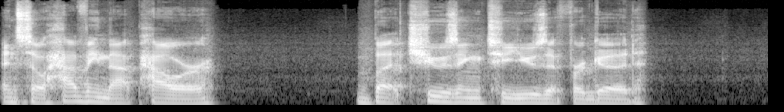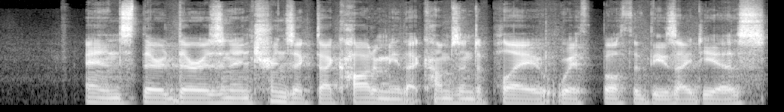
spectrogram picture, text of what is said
And so having that power but choosing to use it for good. And there, there is an intrinsic dichotomy that comes into play with both of these ideas.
